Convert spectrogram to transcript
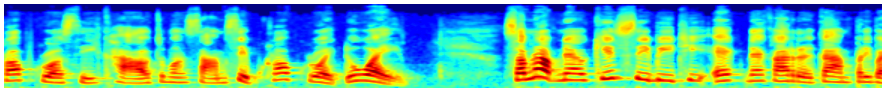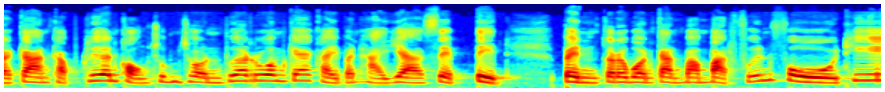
ครอบครัวสีขาวจำนวน 30 ครอบครัวอีกด้วยสำหรับแนวคิด CBTX นะคะหรือการปฏิบัติการขับเคลื่อนของชุมชน เพื่อร่วมแก้ไขปัญหายาเสพติด เป็นกระบวนการบำบัดฟื้นฟูที่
